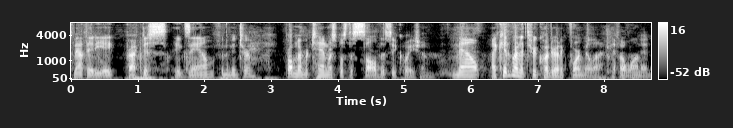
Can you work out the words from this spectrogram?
It's Math 88 practice exam for the midterm. Problem number 10, we're supposed to solve this equation. Now, I could run it through quadratic formula if I wanted.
